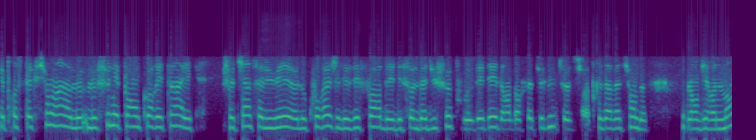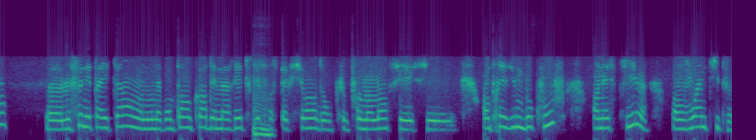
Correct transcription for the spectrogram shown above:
les prospections. Hein. Le, feu n'est pas encore éteint et je tiens à saluer euh, le courage et les efforts des, soldats du feu pour nous aider dans, cette lutte sur la préservation de, l'environnement. Euh, le feu n'est pas éteint, nous n'avons pas encore démarré toutes les mmh. prospections, donc pour le moment, c'est, on présume beaucoup, on estime, on voit un petit peu.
